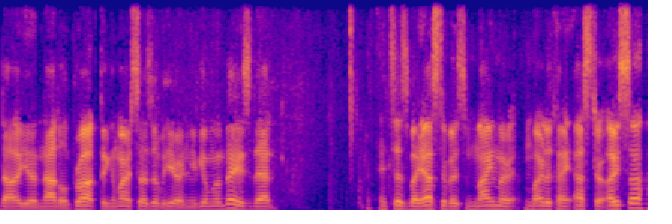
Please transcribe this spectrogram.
Gedalia Nadal brought. The Gemara says over here in Yigimel and Beis that it says by vs. Maimer Mardechai Esther Isa.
